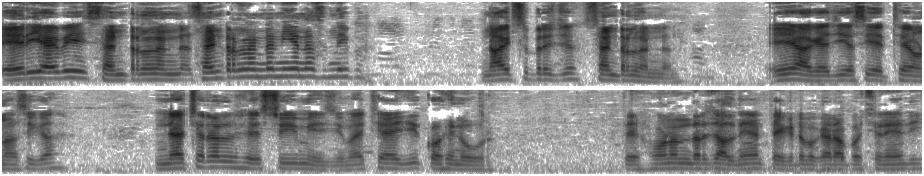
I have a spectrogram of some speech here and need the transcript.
ਏਰੀਆ ਵੀ ਸੈਂਟਰਲ ਲੰਡਨ ਸੈਂਟਰਲ ਲੰਡਨ ਹੀ ਹੈ ਨਾ ਸੰਦੀਪ? ਨਾਈਟਸ ਬ੍ਰਿਜ ਸੈਂਟਰਲ ਲੰਡਨ ਇਹ ਆ ਗਿਆ ਜੀ ਅਸੀਂ ਇੱਥੇ ਆਉਣਾ ਸੀਗਾ। ਨੈਚੁਰਲ ਹਿਸਟਰੀ ਮਿਊਜ਼ੀਅਮ ਇੱਥੇ ਹੈ ਜੀ ਕੋਹਿਨੂਰ। ਤੇ ਹੁਣ ਅੰਦਰ ਚੱਲਦੇ ਆ ਟਿਕਟ ਵਗੈਰਾ ਪੁੱਛਦੇ ਆ ਜੀ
